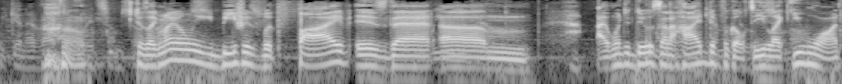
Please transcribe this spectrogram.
We can evacuate some Because like my only beef is with five is that um I want to do this on a high difficulty like you want,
